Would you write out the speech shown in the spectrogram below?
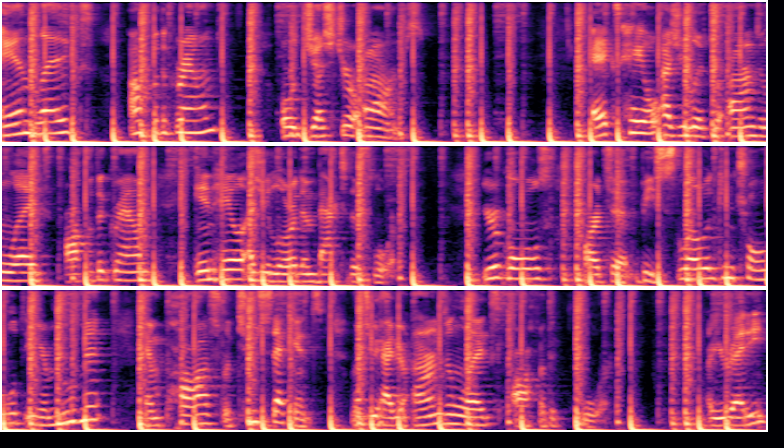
and legs off of the ground, or just your arms. Exhale as you lift your arms and legs off of the ground. Inhale as you lower them back to the floor. Your goals are to be slow and controlled in your movement and pause for two seconds once you have your arms and legs off of the floor. Are you ready?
